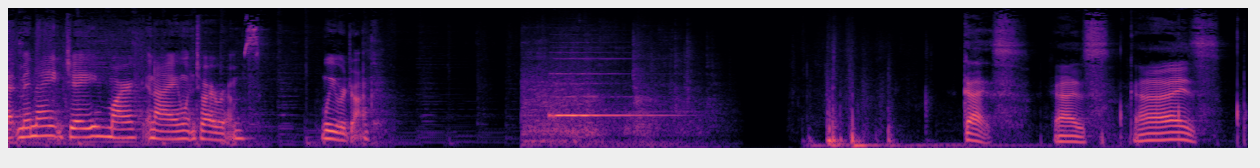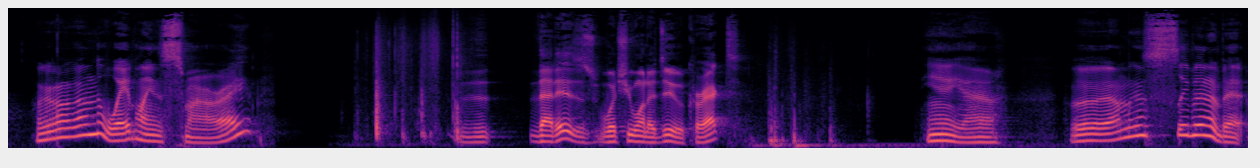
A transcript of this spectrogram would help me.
At midnight, Jay, Mark, and I went to our rooms. We were drunk. Guys, guys, guys. We're going on the White Plains tomorrow, right? Th- that is what you want to do, correct? Yeah, yeah. But I'm gonna sleep in a bit.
